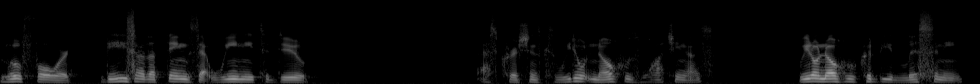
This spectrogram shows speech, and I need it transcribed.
Move forward. These are the things that we need to do as Christians because we don't know who's watching us. We don't know who could be listening.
